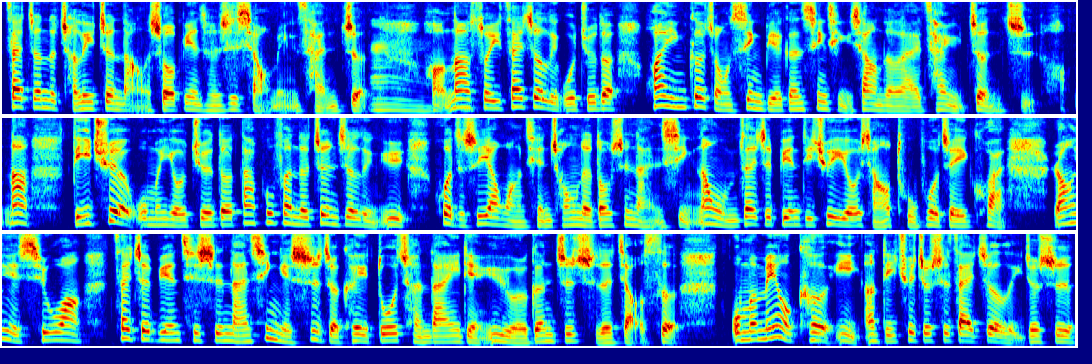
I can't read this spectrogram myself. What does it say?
在真的成立政党的时候变成是小民参政？嗯，好，那所以在这里我觉得欢迎各种性别跟性倾向的来参与政治。好，那的确我们有觉得大部分的政治领域或者是要往前冲的都是男性，那我们在这边的确也有想要突破这一块，然后也希望在这边，其实男性也试着可以多承担一点育儿跟支持的角色。我们没有刻意啊，的确就是在这里，就是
